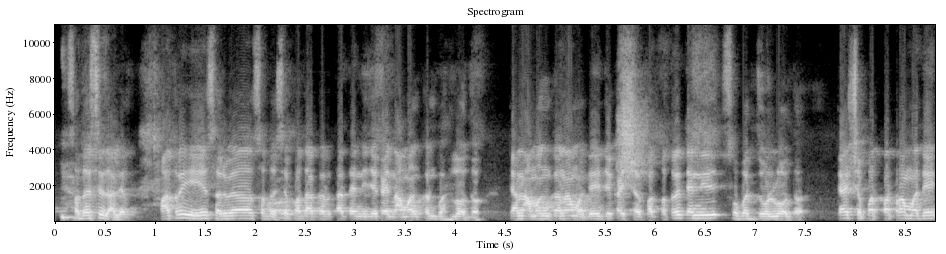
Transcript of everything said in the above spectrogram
सदस्य झालेत मात्र हे सर्व सदस्यपदाकरता त्यांनी जे काही नामांकन भरलं होतं त्या नामांकनामध्ये जे काही शपथपत्र त्यांनी सोबत जोडलं होतं त्या शपथपत्रामध्ये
